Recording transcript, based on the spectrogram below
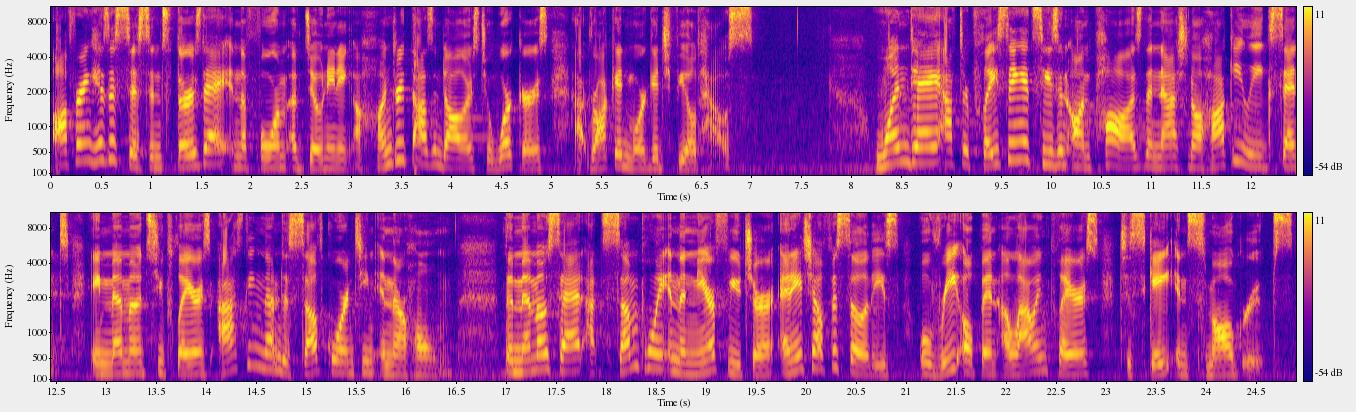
offering his assistance Thursday in the form of donating donating $100,000 to workers at Rocket Mortgage Fieldhouse. One day after placing its season on pause, the National Hockey League sent a memo to players asking them to self-quarantine in their home. The memo said at some point in the near future, NHL facilities will reopen, allowing players to skate in small groups.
